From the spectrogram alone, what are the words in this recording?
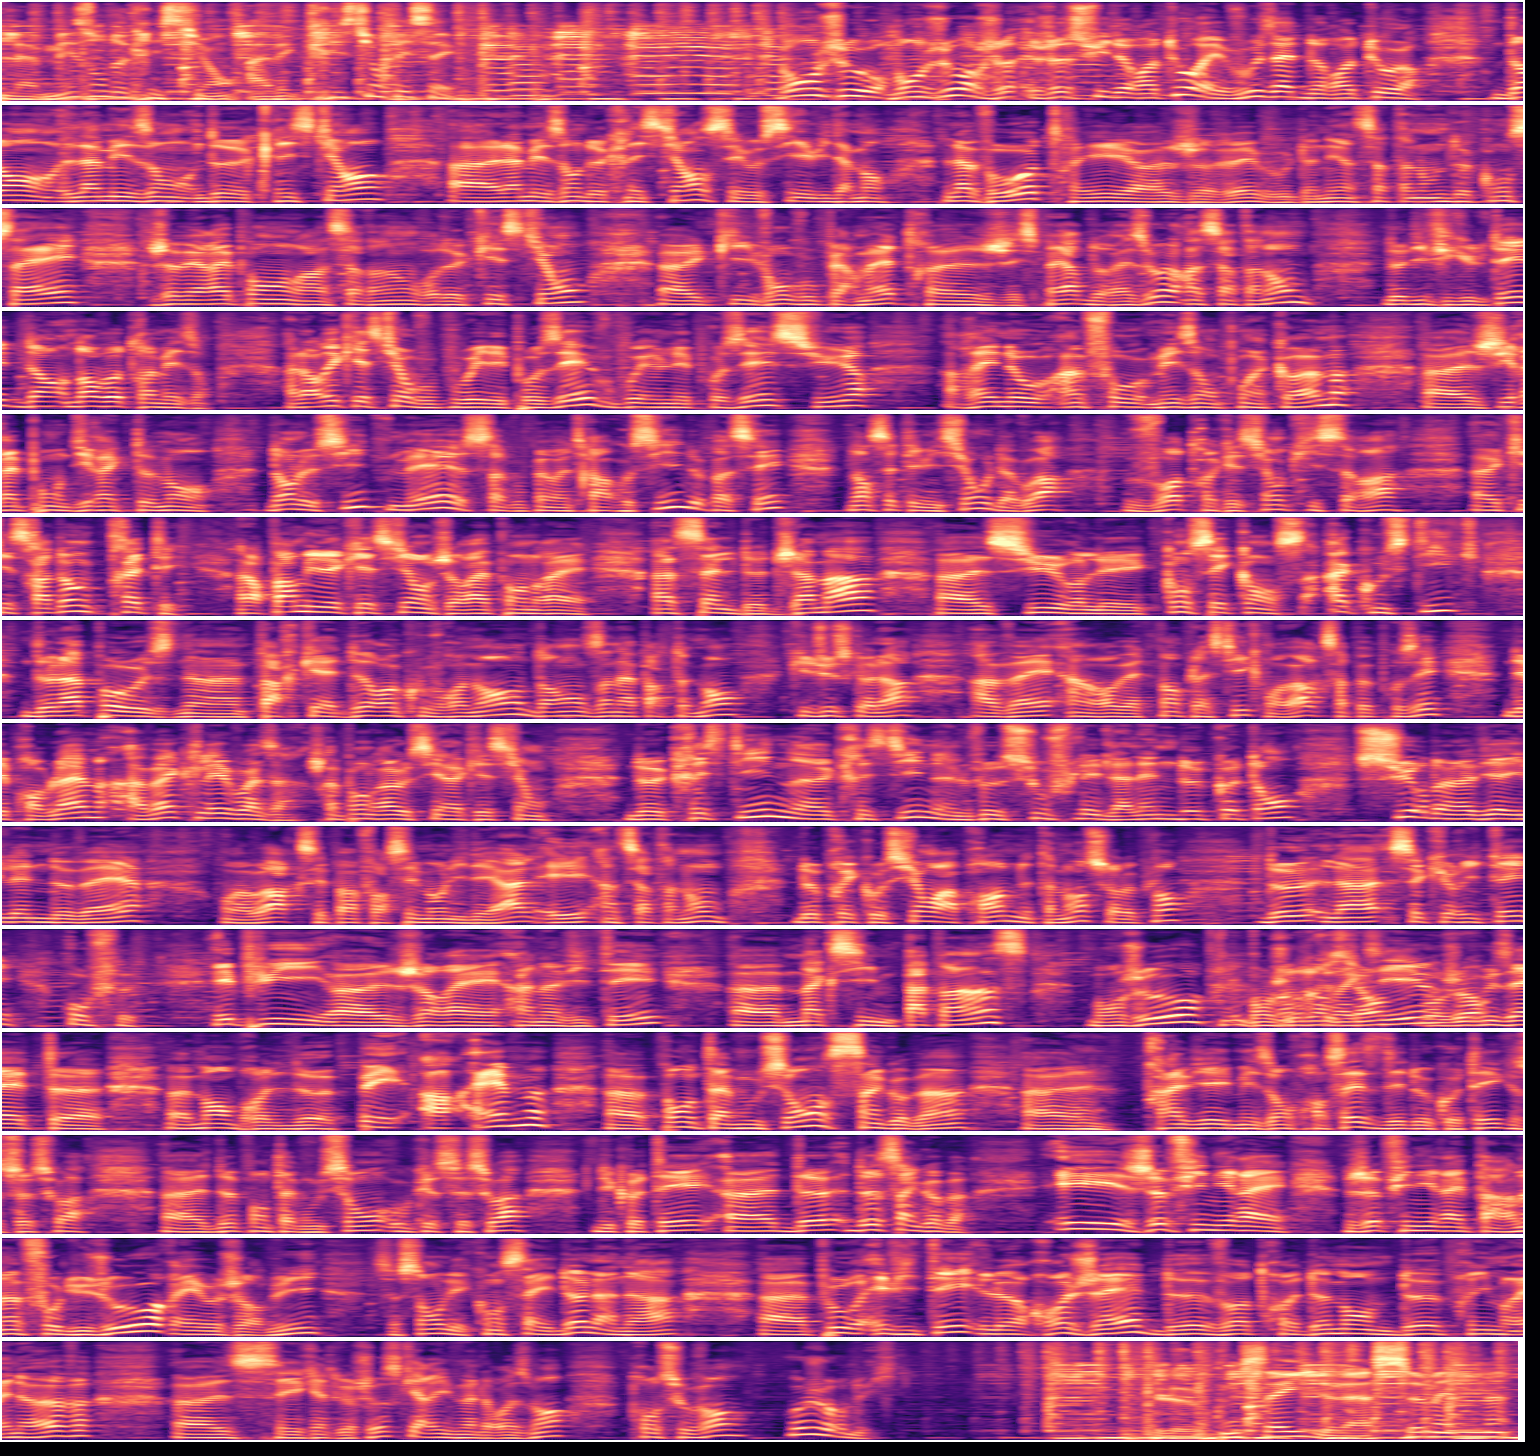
la maison de Christian avec Christian PC. Bonjour, bonjour, je, suis de retour et vous êtes de retour dans la maison de Christian. Euh, la maison de Christian, c'est aussi évidemment la vôtre et euh, je vais vous donner un certain nombre de conseils. Je vais répondre à un certain nombre de questions euh, qui vont vous permettre, j'espère, de résoudre un certain nombre de difficultés dans, dans votre maison. Alors les questions, vous pouvez les poser, vous pouvez me les poser sur reno-info-maison.com. Euh, j'y réponds directement dans le site, mais ça vous permettra aussi de passer dans cette émission ou d'avoir votre question qui sera, euh, qui sera donc traitée. Alors parmi les questions, je répondrai à celle de Jama euh, sur les conséquences acoustiques de la pose d'un parquet de recouvrement dans un appartement qui jusque-là avait un revêtement plastique. On va voir que ça peut poser des problèmes avec les voisins. Je répondrai aussi à la question de Christine Christine, elle veut souffler de la laine de coton sur de la vieille laine de verre on va voir que ce n'est pas forcément l'idéal et un certain nombre de précautions à prendre, notamment sur le plan de la sécurité au feu. Et puis, euh, j'aurai un invité, euh, Maxime Papins. Bonjour. Bonjour, Maxime. Bonjour. Vous êtes euh, membre de PAM, Pont-à-Mousson, Saint-Gobain, très vieille maison française des deux côtés, que ce soit de Pont-à-Mousson ou que ce soit du côté de, de Saint-Gobain. Et je finirai, je finirai par l'info du jour. Et aujourd'hui, ce sont les conseils de l'ANA euh, pour éviter le rejet de votre demande de prime rénov. Euh, c'est quelque chose qui arrive malheureusement trop souvent aujourd'hui. Le conseil de la semaine.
